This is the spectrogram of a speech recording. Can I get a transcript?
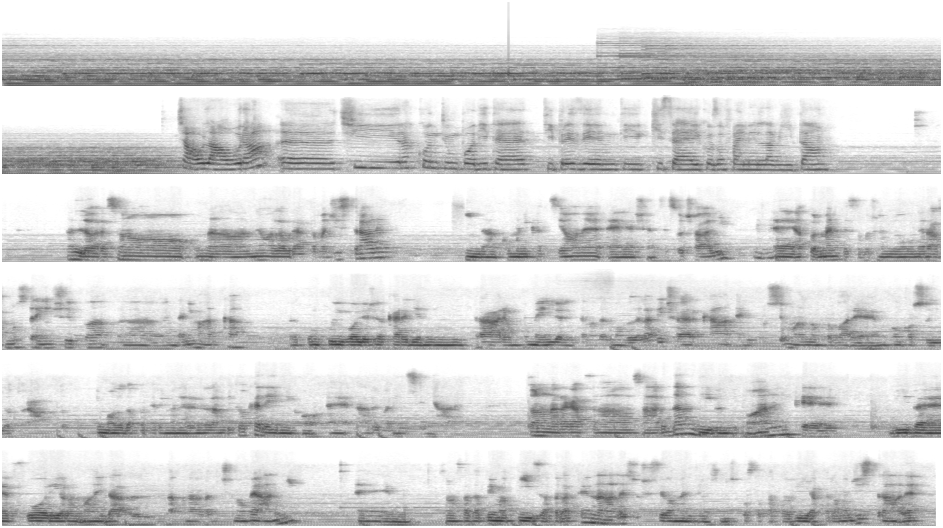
Ciao Laura, eh, ci racconti un po' di te, ti presenti, chi sei, cosa fai nella vita? Allora, sono una neolaureata magistrale in comunicazione e scienze sociali Mhm. e attualmente sto facendo un Erasmus Trainship eh, in Danimarca eh, con cui voglio cercare di entrare un po' meglio all'interno del mondo della ricerca e il prossimo anno provare un concorso di dottorato in modo da poter rimanere nell'ambito accademico e arrivare a insegnare. Sono una ragazza sarda di 28 anni che vive fuori ormai dal- da quando aveva 19 anni. Ehm, sono stata prima a Pisa per la triennale, successivamente mi sono spostata a Pavia per la magistrale.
